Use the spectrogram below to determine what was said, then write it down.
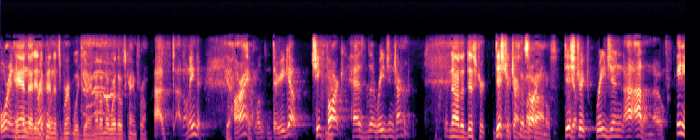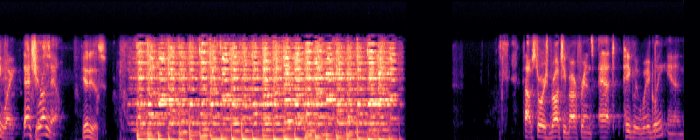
Or and that Brentwood. Independence Brentwood game. I don't know where those came from. I, I don't either. Yeah. All right. Well, there you go. Cheek Park has the region tournament. No, the district District tournament, sorry. semifinals. District, region, I, I don't know. Anyway, that's your Yes. rundown. It is. Top stories brought to you by our friends at Piggly Wiggly in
